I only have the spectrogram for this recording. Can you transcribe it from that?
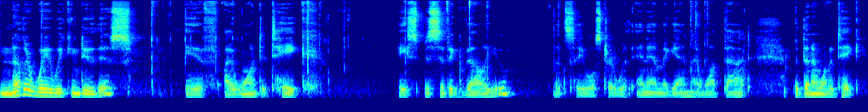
Another way we can do this, if I want to take a specific value, let's say we'll start with nm again, I want that, but then I want to take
